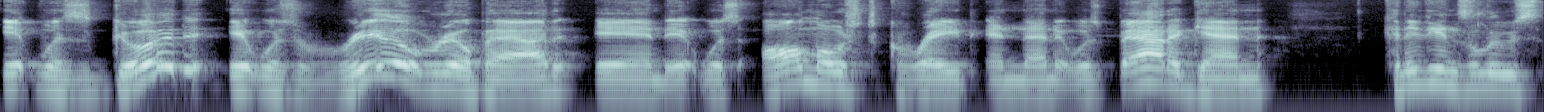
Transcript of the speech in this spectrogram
it was good. It was real, real bad. And it was almost great. And then it was bad again. Canadians lose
